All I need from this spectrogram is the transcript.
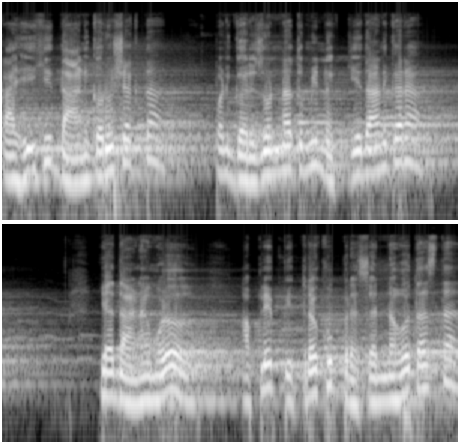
काहीही दान करू शकता. पण गरजूंना तुम्ही नक्की दान करा. या दानामुळं आपले पित्र खूप प्रसन्न होत असतात.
